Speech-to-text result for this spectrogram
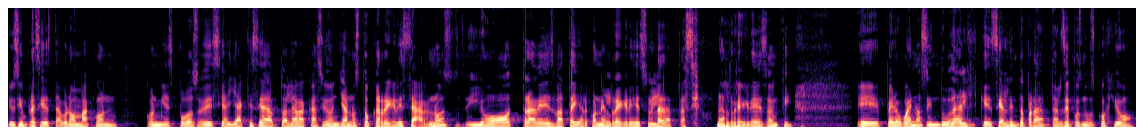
Yo siempre hacía esta broma con con mi esposo y decía, ya que se adaptó a la vacación, ya nos toca regresarnos y otra vez batallar con el regreso y la adaptación al regreso, en fin. Eh, pero bueno, sin duda el que sea lento para adaptarse, pues no escogió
